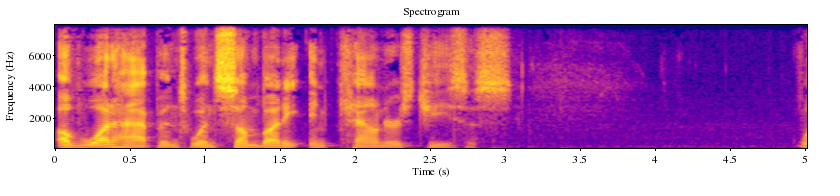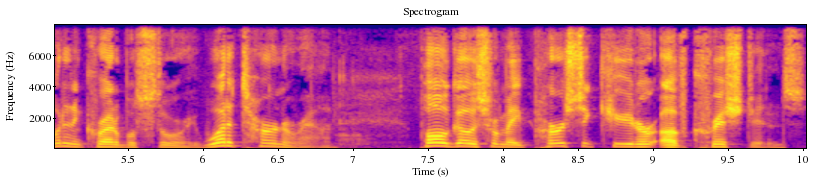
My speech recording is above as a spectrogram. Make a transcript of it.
of what happens when somebody encounters Jesus. What an incredible story. What a turnaround. Paul goes from a persecutor of Christians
